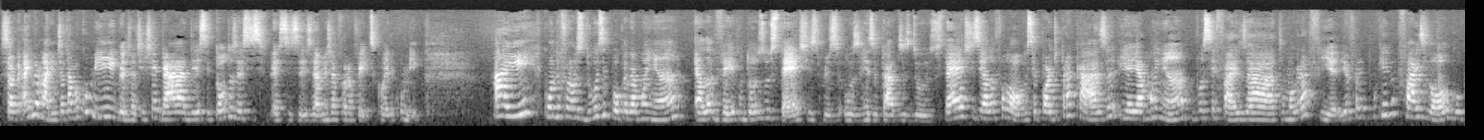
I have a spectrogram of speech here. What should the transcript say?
Só que, aí meu marido já tava comigo, ele já tinha chegado, e esse, todos esses, esses exames já foram feitos com ele comigo. Aí, quando foram as duas e pouca da manhã, ela veio com todos os testes, os resultados dos testes, e ela falou, ó, você pode ir pra casa, e aí amanhã você faz a tomografia. E eu falei, por que não faz logo?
